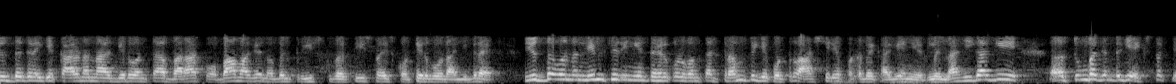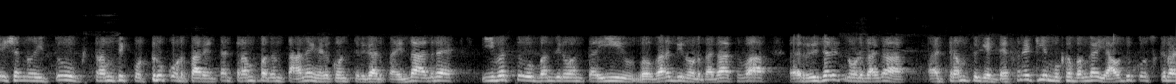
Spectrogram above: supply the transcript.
ಯುದ್ಧಗಳಿಗೆ ಕಾರಣನಾಗಿರುವಂತ ಬರಾಕ್ ಒಬಾಮಾಗೆ ನೊಬೆಲ್ ಪೀಸ್ ಪೀಸ್ ಪ್ರೈಸ್ ಕೊಟ್ಟಿರಬಹುದಾಗಿದ್ರೆ ಯುದ್ಧವನ್ನು ನಿಲ್ಸಿದೀನಿ ಅಂತ ಹೇಳ್ಕೊಳ್ಳುವಂತ ಟ್ರಂಪ್ಗೆ ಕೊಟ್ಟರು ಆಶ್ಚರ್ಯ ಪಡಬೇಕಾಗೇನು ಇರಲಿಲ್ಲ. ಹೀಗಾಗಿ ತುಂಬಾ ಜನರಿಗೆ ಎಕ್ಸ್ಪೆಕ್ಟೇಷನ್ ಇತ್ತು, ಟ್ರಂಪ್ಗೆ ಕೊಟ್ಟರು ಕೊಡ್ತಾರೆ ಅಂತ ಟ್ರಂಪ್ ಅದನ್ನ ತಾನೇ ಹೇಳ್ಕೊಂಡು ತಿರುಗಾಡ್ತಾ ಇದ್ದ. ಆದ್ರೆ ಇವತ್ತು ಬಂದಿರುವಂತ ಈ ವರದಿ ನೋಡಿದಾಗ ಅಥವಾ ರಿಸಲ್ಟ್ ನೋಡಿದಾಗ ಟ್ರಂಪ್ಗೆ ಡೆಫಿನೆಟ್ಲಿ ಮುಖಭಂಗ. ಯಾವುದಕ್ಕೋಸ್ಕರ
